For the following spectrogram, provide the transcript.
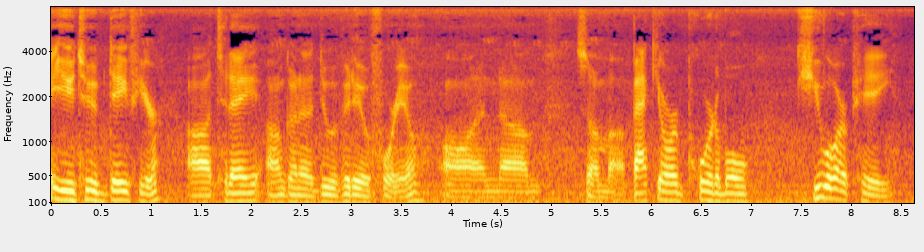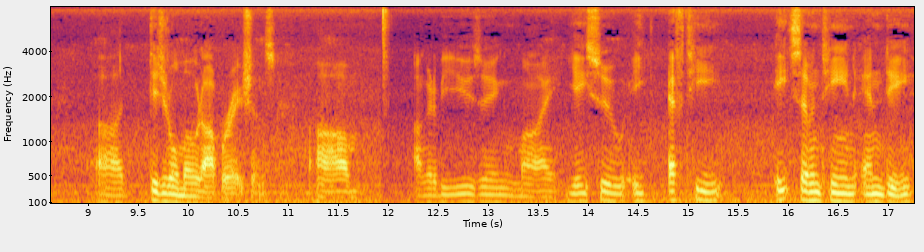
Hey YouTube, Dave here. Uh, today I'm going to do a video for you on um, some uh, backyard portable QRP uh, digital mode operations. Um, I'm going to be using my Yaesu 8 FT817ND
